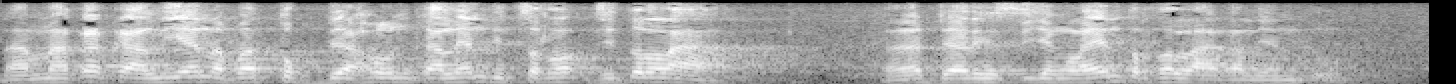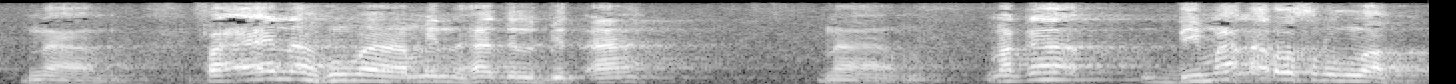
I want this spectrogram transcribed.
Nah, maka kalian apa tukdahun kalian dicela. Nah, dari sisi yang lain tercela kalian tuh. Nah, fa aina huma min hadil bid'ah? Nah, maka di mana Rasulullah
